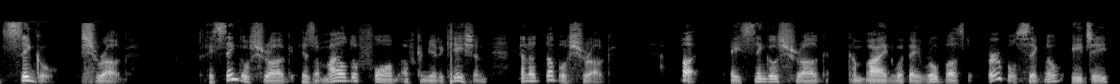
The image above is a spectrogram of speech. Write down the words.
Single shrug. A single shrug is a milder form of communication than a double shrug. A single shrug combined with a robust verbal signal, e.g.,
